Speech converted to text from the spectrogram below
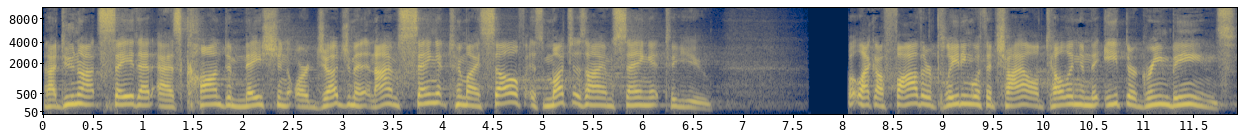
And I do not say that as condemnation or judgment, and I am saying it to myself as much as I am saying it to you. But like a father pleading with a child, telling him to eat their green beans.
